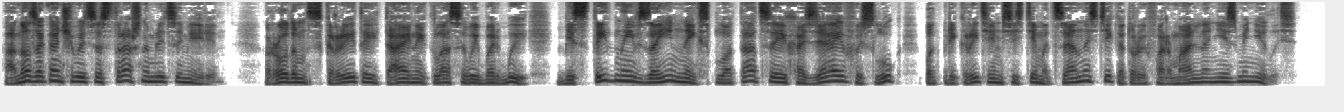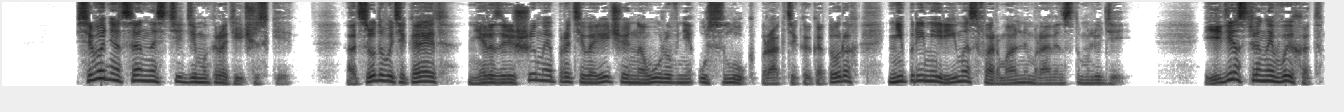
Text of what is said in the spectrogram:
Оно заканчивается страшным лицемерием, родом скрытой тайной классовой борьбы, бесстыдной взаимной эксплуатацией хозяев и слуг под прикрытием системы ценностей, которая формально не изменилась. Сегодня ценности демократические. Отсюда вытекает неразрешимое противоречие на уровне услуг, практика которых непримирима с формальным равенством людей. Единственный выход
